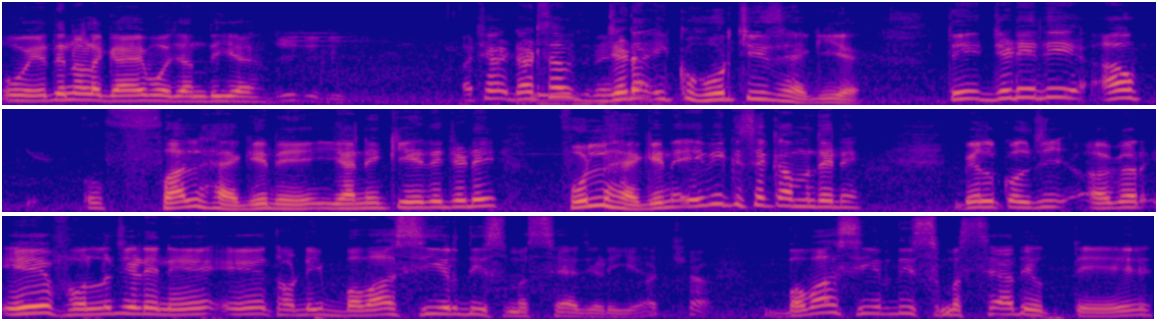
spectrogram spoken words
ਉਹ ਇਹਦੇ ਨਾਲ ਗਾਇਬ ਹੋ ਜਾਂਦੀ ਹੈ। ਜੀ ਜੀ ਜੀ। ਅੱਛਾ ਡਾਕਟਰ ਸਾਹਿਬ ਜਿਹੜਾ ਇੱਕ ਹੋਰ ਚੀਜ਼ ਹੈਗੀ ਹੈ ਤੇ ਜਿਹੜੇ ਇਹਦੇ ਆ ਫਲ ਹੈਗੇ ਨੇ ਯਾਨੀ ਕਿ ਇਹਦੇ ਜਿਹੜੇ ਫੁੱਲ ਹੈਗੇ ਨੇ ਇਹ ਵੀ ਕਿਸੇ ਕੰਮ ਦੇ ਨੇ? ਬਿਲਕੁਲ ਜੀ ਅਗਰ ਇਹ ਫੁੱਲ ਜਿਹੜੇ ਨੇ ਇਹ ਤੁਹਾਡੀ ਬਵਾਸੀਰ ਦੀ ਸਮੱਸਿਆ ਜਿਹੜੀ ਹੈ। ਅੱਛਾ। ਬਵਾਸੀਰ ਦੀ ਸਮੱਸਿਆ ਦੇ ਉੱਤੇ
